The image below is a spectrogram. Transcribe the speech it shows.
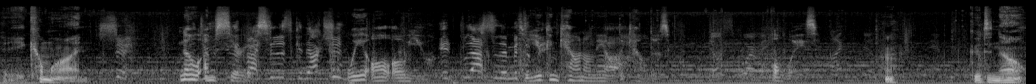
Hey, come on. No, I'm serious. We all owe you. It blasted them So you can count on the Aldecaldos. Always. Good to know.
